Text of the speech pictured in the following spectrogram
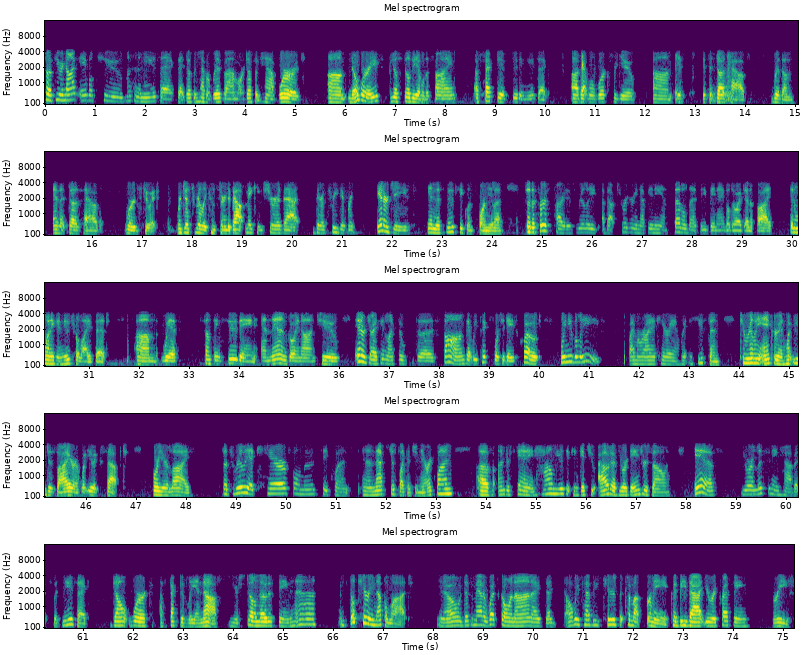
so if you're not able to listen to music that doesn't have a rhythm or doesn't have words, um, no worries. You'll still be able to find effective soothing music uh, that will work for you um, if if it does have rhythm and it does have words to it. We're just really concerned about making sure that there are three different energies in this mood sequence formula. So the first part is really about triggering up any unsettledness you've been able to identify, then wanting to neutralize it um, with something soothing, and then going on to energizing, like the the song that we picked for today's quote, "When You Believe" by Mariah Carey and Whitney Houston, to really anchor in what you desire and what you accept for your life. So it's really a careful mood sequence, and that's just like a generic one of understanding how music can get you out of your danger zone if your listening habits with music don't work effectively enough. You're still noticing, eh, I'm still tearing up a lot. You know, it doesn't matter what's going on. I, I always have these tears that come up for me. It could be that you're repressing grief.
